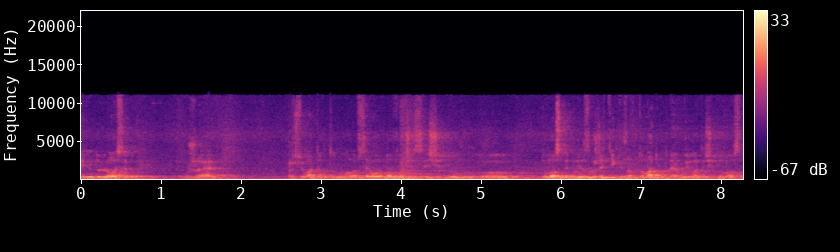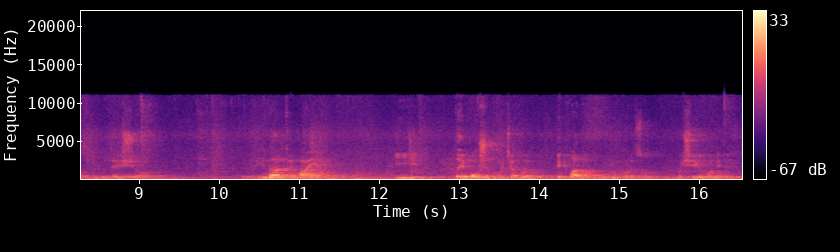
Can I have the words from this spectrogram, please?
і не довелося вже працювати автономно. Але все одно хочеться ще доносити, бо не завжди тільки з автоматом треба воювати, ще доносити до людей, що війна триває і дай Бог, щоб хоча б екватор був на горизонті, бо ще його не видно.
